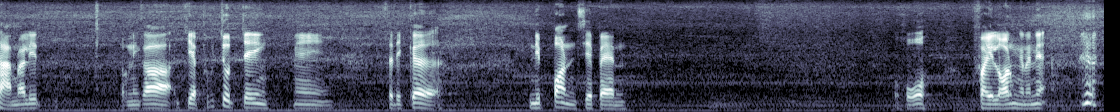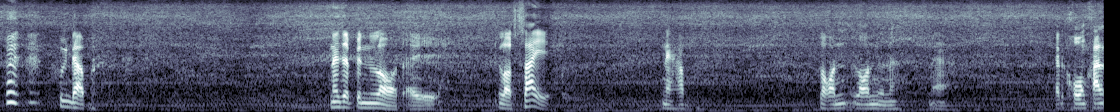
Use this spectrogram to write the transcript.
300ลิตร ตรงนี้ก็เก็บทุกจุดจริง นี่สติกเกอร์ นิปปอนเซียแปน โอ้โห ไฟร้อนเหมือนกันนะเนี่ย เพิ่งดับ น่าจะเป็นหลอดไอหลอดไส้นะครับ ร้อนร้อนอยู่นะนะกันโครงคัน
